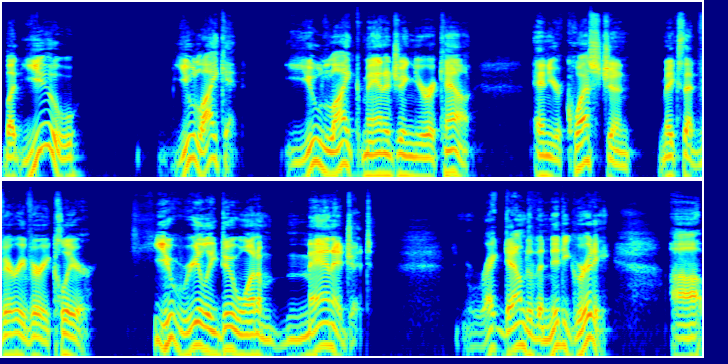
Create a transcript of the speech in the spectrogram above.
But you you like it. You like managing your account. And your question makes that very, very clear. You really do want to manage it right down to the nitty gritty. Uh,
